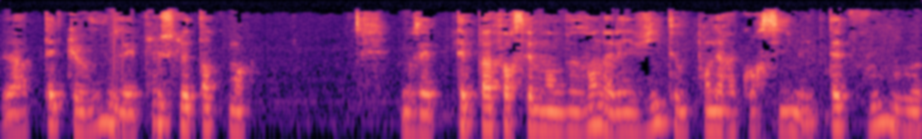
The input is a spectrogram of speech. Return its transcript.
Peut-être que vous, vous avez plus le temps que moi. Vous avez peut-être pas forcément besoin d'aller vite ou prendre des raccourcis, mais peut-être vous,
